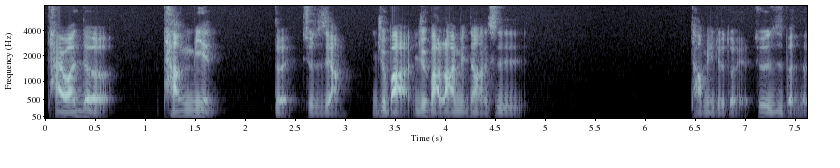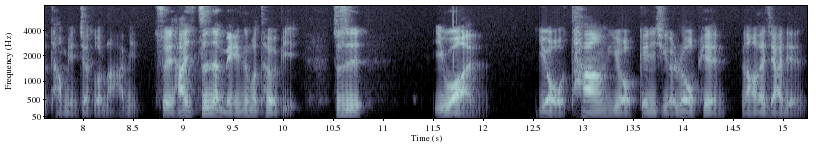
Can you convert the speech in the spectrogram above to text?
台湾的汤面，对，就是这样，你就把你就把拉面当然是。汤面就对了，就是日本的汤面叫做拉面，所以它真的没那么特别，就是一碗有汤，有给你几个肉片，然后再加一点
